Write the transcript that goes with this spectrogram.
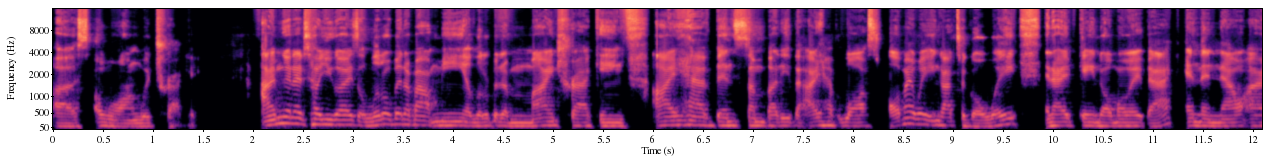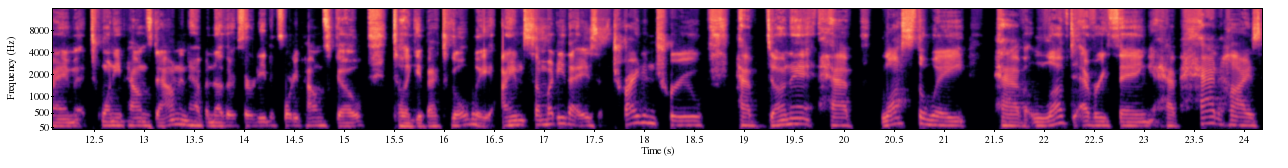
us along with tracking? I'm going to tell you guys a little bit about me, a little bit of my tracking. I have been somebody that I have lost all my weight and got to goal weight, and I've gained all my weight back. And then now I'm 20 pounds down and have another 30 to 40 pounds go till I get back to goal weight. I am somebody that is tried and true, have done it, have lost the weight, have loved everything, have had highs,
